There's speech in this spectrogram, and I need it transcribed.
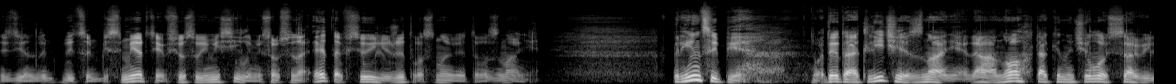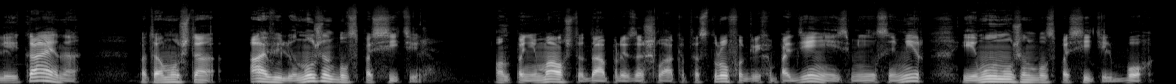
добиться бессмертия, все своими силами. Собственно, это все и лежит в основе этого знания. В принципе, вот это отличие знания, да, оно так и началось с Авеля и Каина, потому что Авелю нужен был спаситель. Он понимал, что да, произошла катастрофа, грехопадение, изменился мир, и ему нужен был спаситель, Бог.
